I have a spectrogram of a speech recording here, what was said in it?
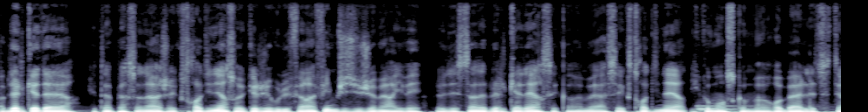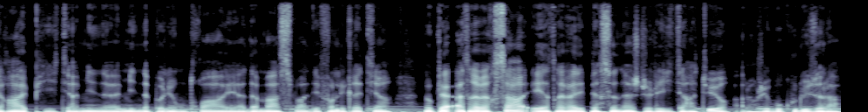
Abdelkader, qui est un personnage extraordinaire sur lequel j'ai voulu faire un film, j'y suis jamais arrivé. Le destin d'Abdelkader, c'est quand même assez extraordinaire. Il commence comme rebelle, etc., et puis il termine ami de Napoléon III et à Damas à défendre les chrétiens. Donc à travers ça et à travers les personnages de la littérature, alors j'ai beaucoup lu Zola.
